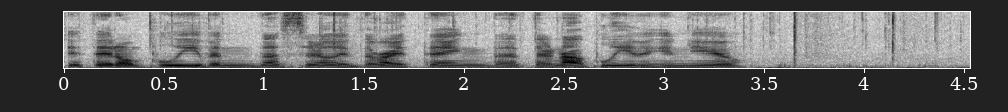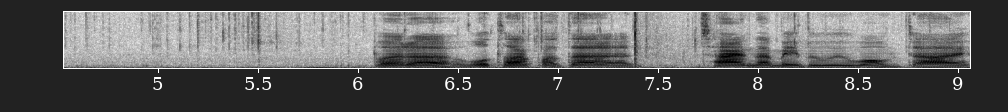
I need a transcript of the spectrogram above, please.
if they don't believe in necessarily the right thing, that they're not believing in you. But uh, we'll talk about that at a time that maybe we won't die.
